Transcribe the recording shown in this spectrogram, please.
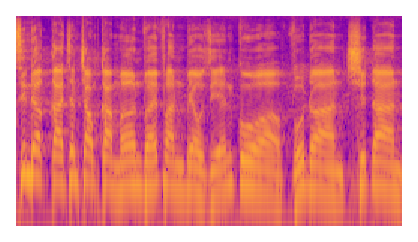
Xin được à, trân trọng cảm ơn với phần biểu diễn của vũ đoàn Chidan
